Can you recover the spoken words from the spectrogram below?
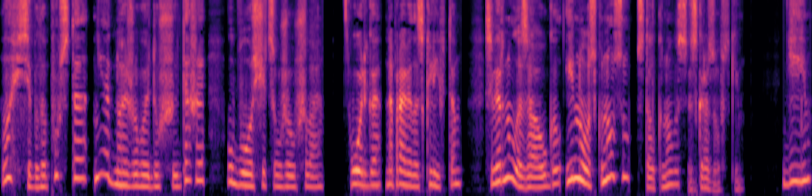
В офисе было пусто, ни одной живой души, даже уборщица уже ушла. Ольга направилась к лифтам, свернула за угол и нос к носу столкнулась с Грозовским. — Дим,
